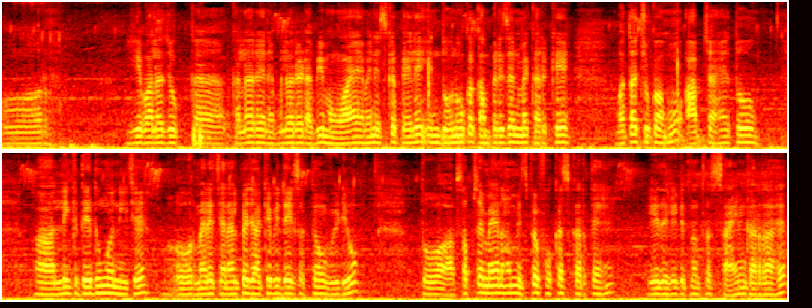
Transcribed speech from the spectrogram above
और ये वाला जो कलर है नेबुलर रेड अभी मंगवाया है मैंने। इसके पहले इन दोनों का कंपैरिजन मैं करके बता चुका हूँ। आप चाहें तो आ, लिंक दे दूँगा नीचे और मेरे चैनल पे जाके भी देख सकते हो वीडियो तो आप सबसे मेन हम इस पर फोकस करते हैं। ये देखिए कितना अच्छा साइन कर रहा है।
